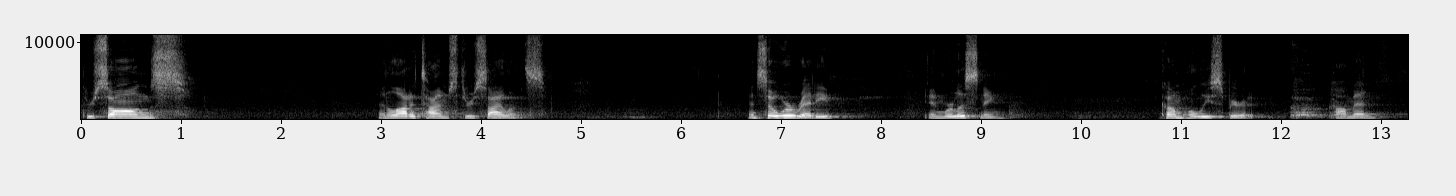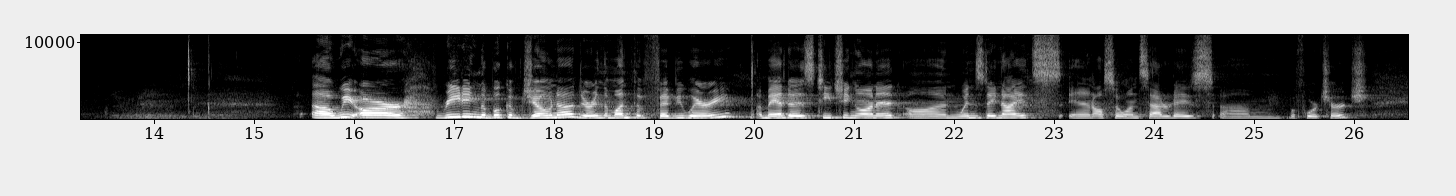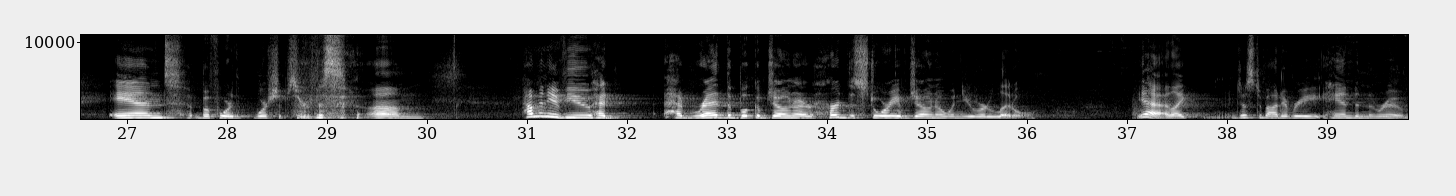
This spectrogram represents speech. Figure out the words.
through songs, and a lot of times through silence. And so we're ready and we're listening. Come, Holy Spirit. Amen. Uh, we are reading the book of Jonah during the month of February. Amanda is teaching on it on Wednesday nights and also on Saturdays um, before church and before the worship service. um, how many of you had, had read the book of Jonah or heard the story of Jonah when you were little? Yeah, like just about every hand in the room.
